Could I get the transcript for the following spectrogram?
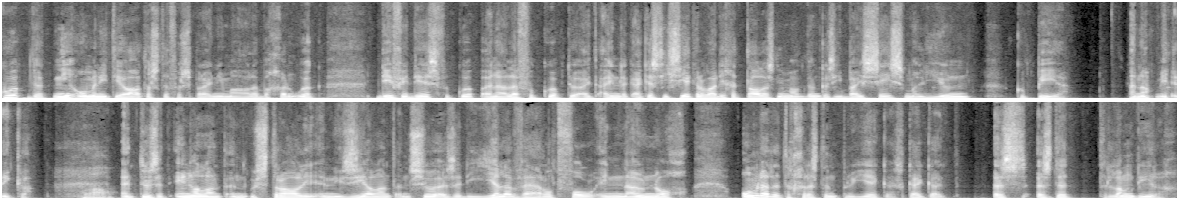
koop dit nie om in die teaters te versprei nie maar hulle begin ook DVD's verkoop en hulle verkoop toe uiteindelik ek is nie seker wat die getal is nie maar ek dink is hier by 6 miljoen kopieë in Amerika. Wow. En toe is dit Engeland en Australië en Nieu-Seeland en so is dit die hele wêreld vol en nou nog omdat dit 'n Christen projek is. Kyk is is dit lankdurig.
